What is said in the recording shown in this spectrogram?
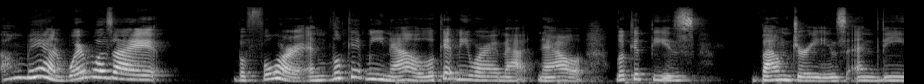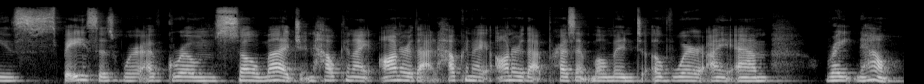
oh man, where was I before? And look at me now. Look at me where I'm at now. Look at these boundaries and these spaces where I've grown so much. And how can I honor that? How can I honor that present moment of where I am right now?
